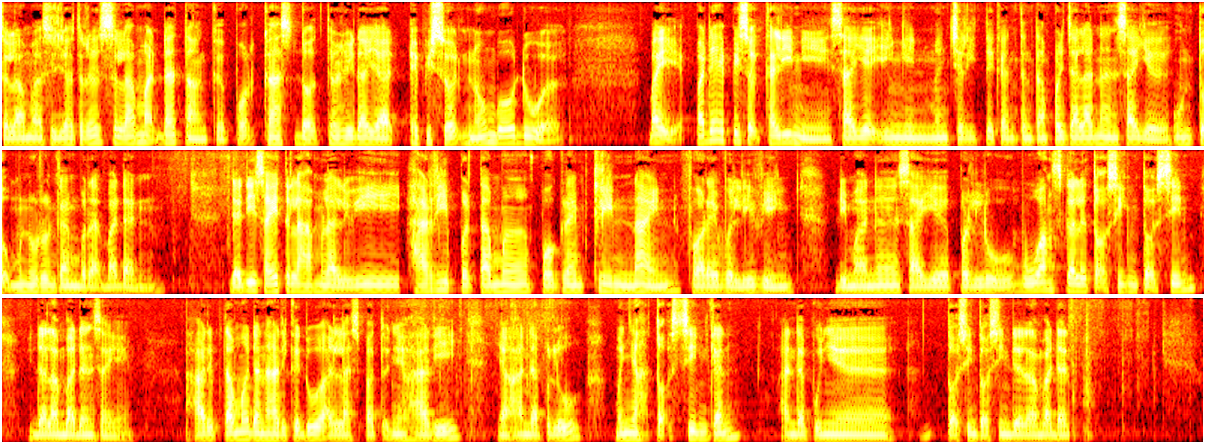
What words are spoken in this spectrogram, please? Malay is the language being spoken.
Selamat sejahtera, selamat datang ke podcast Dr. Hidayat episod nombor 2. Baik, pada episod kali ini saya ingin menceritakan tentang perjalanan saya untuk menurunkan berat badan. Jadi saya telah melalui hari pertama program Clean 9 Forever Living di mana saya perlu buang segala toksin-toksin di dalam badan saya. Hari pertama dan hari kedua adalah sepatutnya hari yang anda perlu menyah toksinkan anda punya toksin-toksin di dalam badan.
